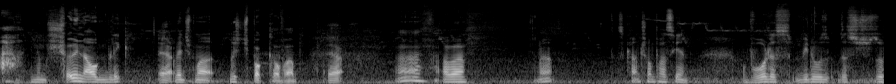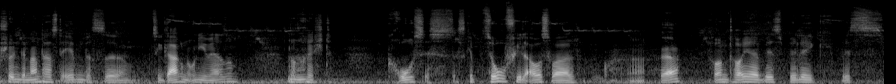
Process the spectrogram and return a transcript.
ach, in einem schönen Augenblick, Ja. wenn ich mal richtig Bock drauf habe. Ja. Ja, aber ja, das kann schon passieren. Obwohl das, wie du das so schön genannt hast, eben das äh, Zigarrenuniversum Mhm. doch recht groß ist. Es gibt so viel Auswahl. ja. Von teuer bis billig bis.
